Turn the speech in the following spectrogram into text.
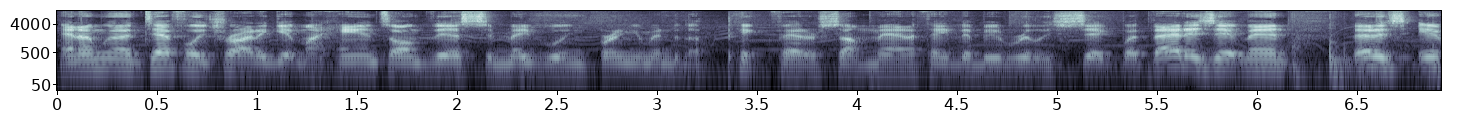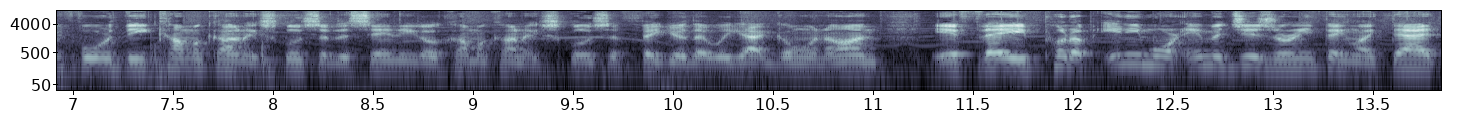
And I'm going to definitely try to get my hands on this. And maybe we can bring him into the Pick Fed or something, man. I think that'd be really sick. But that is it, man. That is it for the Comic-Con exclusive, the San Diego Comic-Con exclusive figure that we got going on. If they put up any more images or anything like that,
